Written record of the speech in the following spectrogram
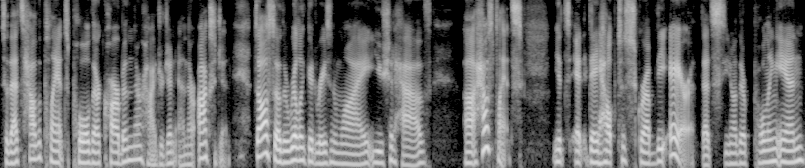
So that's how the plants pull their carbon, their hydrogen, and their oxygen. It's also the really good reason why you should have uh, houseplants. It's it, they help to scrub the air. That's you know they're pulling in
